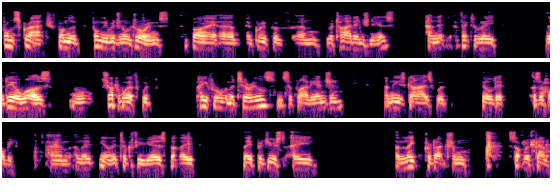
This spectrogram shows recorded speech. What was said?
from scratch from the from the original drawings by a, a group of um, retired engineers, and it, effectively the deal was Shuttleworth would pay for all the materials and supply the engine, and these guys would build it as a hobby. Um, and they, you know, they took a few years, but they they produced a a late production Sopwith Camel,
